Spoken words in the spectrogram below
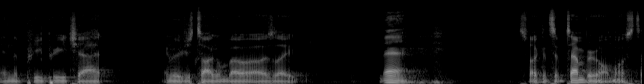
in the pre-pre chat and we were just talking about i was like man it's fucking september almost.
